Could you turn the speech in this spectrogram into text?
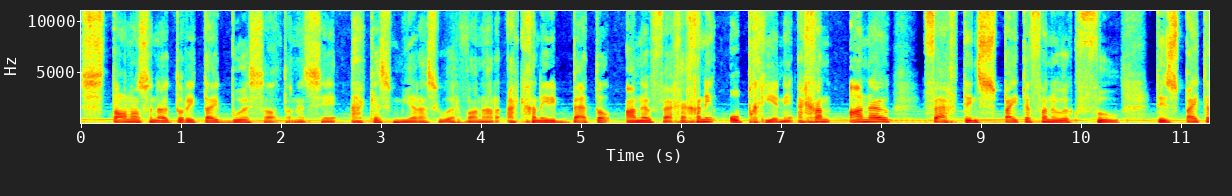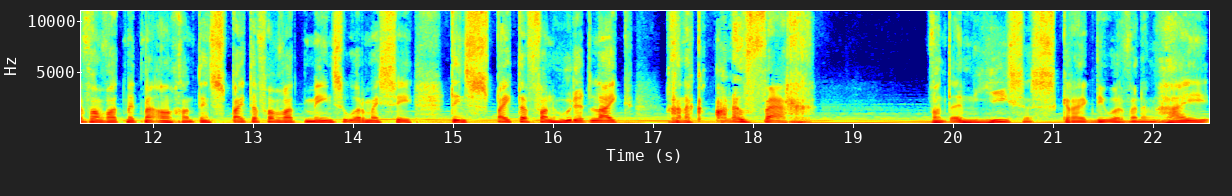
staan ons in autoriteit bo Satan en sê ek is meer as oorwinnaar. Ek gaan hierdie battle aanhou veg. Ek gaan nie opgee nie. Ek gaan aanhou veg ten spyte van hoe ek voel, ten spyte van wat met my aangaan, ten spyte van wat mense oor my sê, ten spyte van hoe dit lyk, gaan ek aanhou veg. Want in Jesus kry ek die oorwinning. Hy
